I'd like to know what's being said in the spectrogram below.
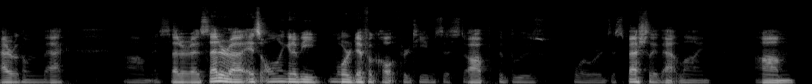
Kyrou coming back, um, et cetera, et cetera, it's only going to be more difficult for teams to stop the Blues forwards, especially that line. Um,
